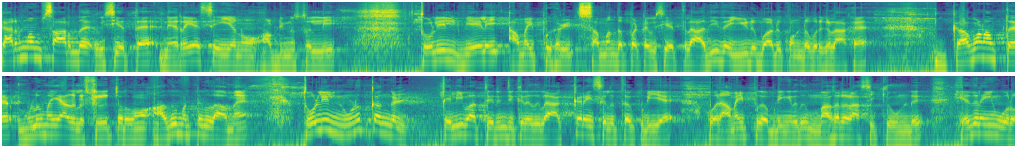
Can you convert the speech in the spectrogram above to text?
கர்மம் சார்ந்த விஷயத்தை நிறைய செய்யணும் அப்படின்னு சொல்லி தொழில் வேலை அமைப்புகள் சம்பந்தப்பட்ட விஷயத்தில் அதீத ஈடுபாடு கொண்டவர்களாக கவனத்தை முழுமையாக அதில் செலுத்துறதும் அது மட்டும் இல்லாமல் தொழில் நுணுக்கங்கள் தெளிவாக தெரிஞ்சுக்கிறதுல அக்கறை செலுத்தக்கூடிய ஒரு அமைப்பு அப்படிங்கிறது மகர ராசிக்கு உண்டு. எதுலேயும் ஒரு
